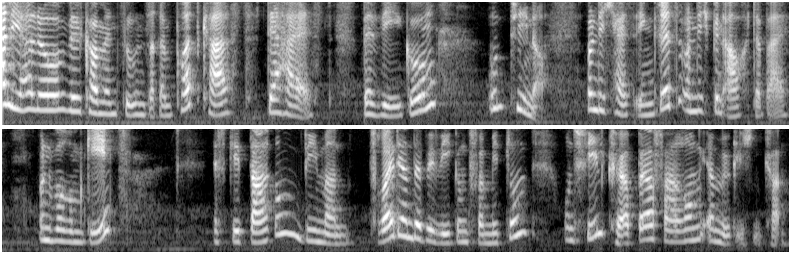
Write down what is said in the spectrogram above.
Hallo, willkommen zu unserem Podcast, der heißt Bewegung und Tina. Und ich heiße Ingrid und ich bin auch dabei. Und worum geht's? Es geht darum, wie man Freude an der Bewegung vermitteln und viel Körpererfahrung ermöglichen kann.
